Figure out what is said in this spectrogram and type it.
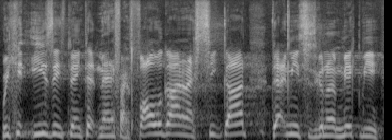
We can easily think that, man, if I follow God and I seek God, that means He's gonna make me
